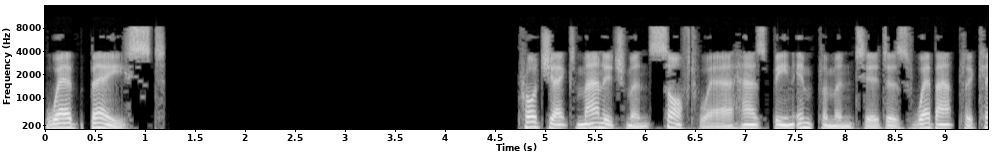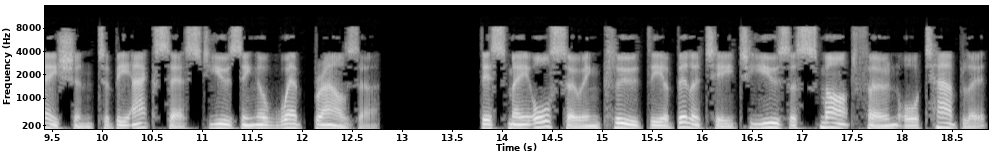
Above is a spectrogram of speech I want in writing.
Web-based Project management software has been implemented as web application to be accessed using a web browser. This may also include the ability to use a smartphone or tablet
